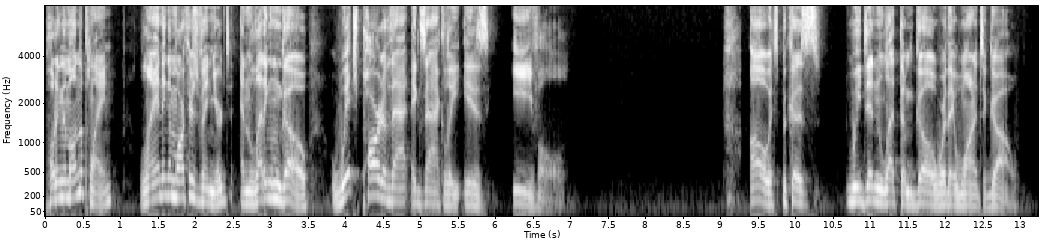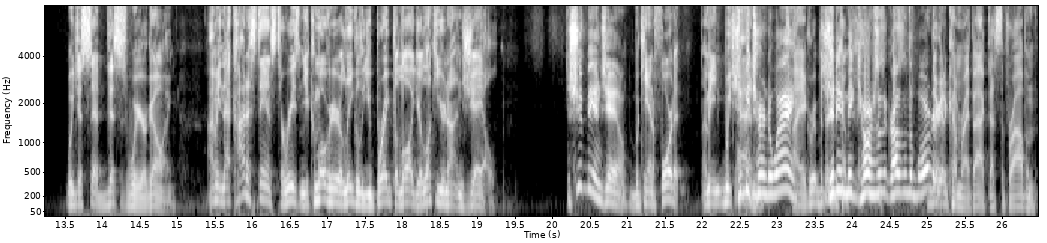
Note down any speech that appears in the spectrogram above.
putting them on the plane, landing in Martha's Vineyards, and letting them go, which part of that exactly is evil? Oh, it's because we didn't let them go where they wanted to go. We just said, this is where you're going. I mean, that kind of stands to reason. You come over here illegally, you break the law, you're lucky you're not in jail. It should be in jail. We can't afford it. I mean, we Should can. be turned away. I agree, but shouldn't gonna be crossing crossing the border. They're going to come right back. That's the problem.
